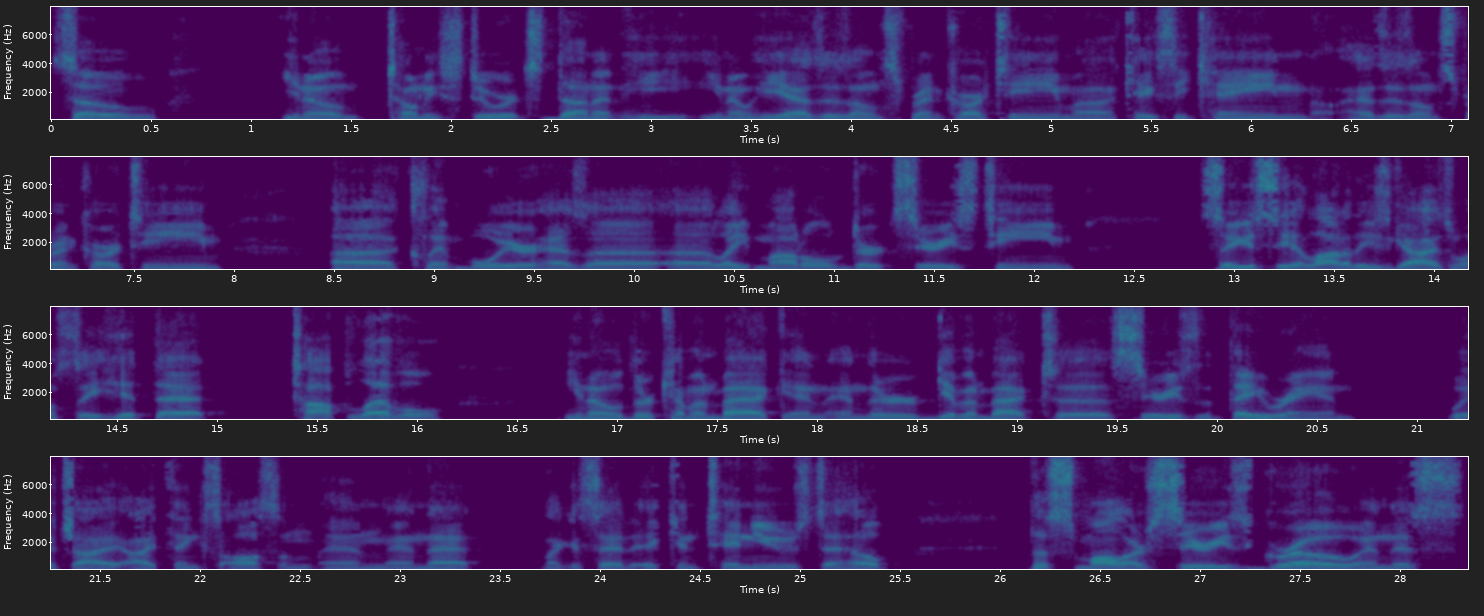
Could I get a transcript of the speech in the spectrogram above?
So, you know, Tony Stewart's done it. He, you know, he has his own sprint car team. Uh, Kasey Kahne has his own sprint car team. Uh, Clint Bowyer has a, a late model dirt series team. So you see a lot of these guys once they hit that top level, you know, they're coming back and and they're giving back to series that they ran, which I I think's awesome. And and that, like I said, it continues to help the smaller series grow. And this,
